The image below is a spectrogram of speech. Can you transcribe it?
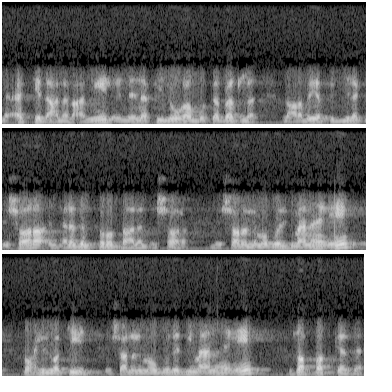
نأكد على العميل ان هنا في لغة متبادلة. العربية بتدي لك إشارة أنت لازم ترد على الإشارة. الإشارة اللي موجودة دي معناها إيه؟ روح للوكيل. الإشارة اللي موجودة دي معناها إيه؟ ظبط كذا.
